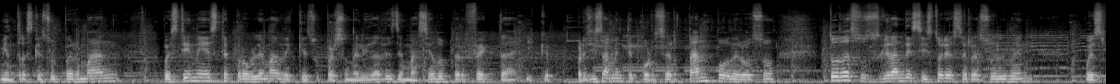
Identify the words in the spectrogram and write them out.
mientras que Superman pues tiene este problema de que su personalidad es demasiado perfecta y que precisamente por ser tan poderoso, todas sus grandes historias se resuelven pues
